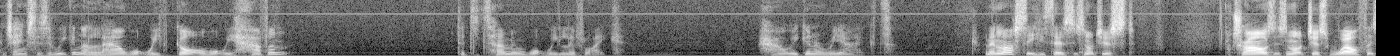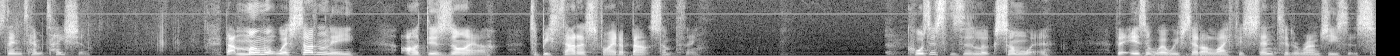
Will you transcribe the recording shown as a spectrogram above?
And James says, are we going to allow what we've got or what we haven't to determine what we live like? How are we going to react? And then lastly, he says, it's not just trials, it's not just wealth, it's then temptation. That moment where suddenly our desire to be satisfied about something causes us to look somewhere that isn't where we've said our life is centered around Jesus.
